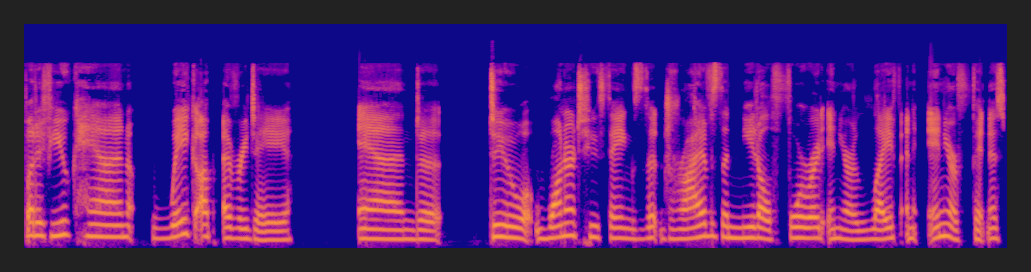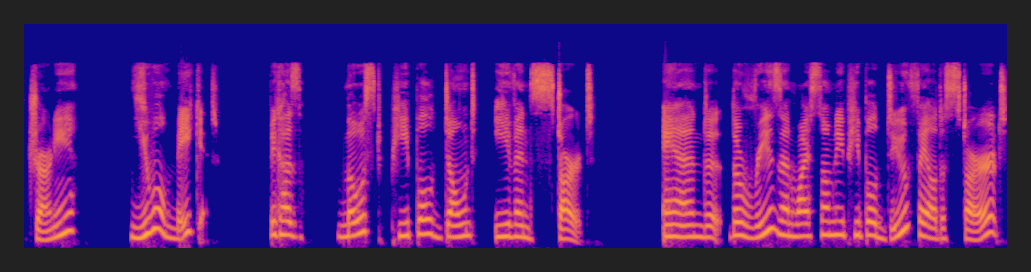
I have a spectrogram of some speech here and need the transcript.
But if you can wake up every day and do one or two things that drives the needle forward in your life and in your fitness journey, you will make it because most people don't even start. And the reason why so many people do fail to start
